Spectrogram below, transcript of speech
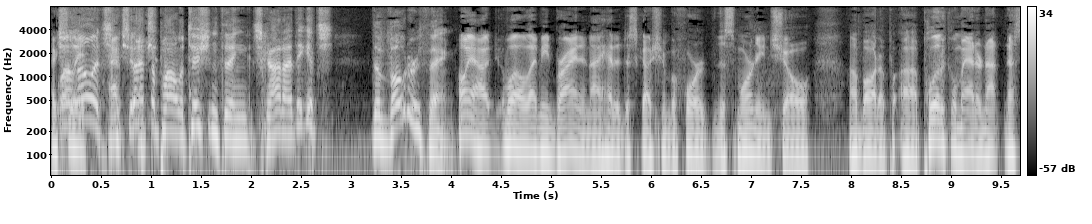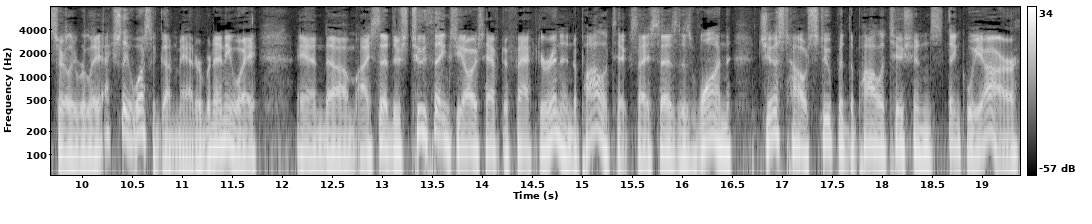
Actually, well, no, it's, actually, it's not the politician thing, Scott. I think it's the voter thing. Oh yeah, well, I mean, Brian and I had a discussion before this morning's show about a, a political matter, not necessarily related. Actually, it was a gun matter, but anyway. And um, I said there's two things you always have to factor in into politics. I says is one, just how stupid the politicians think we are,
